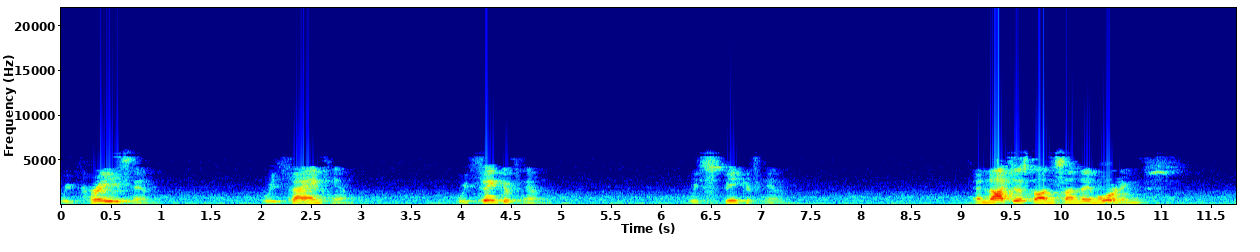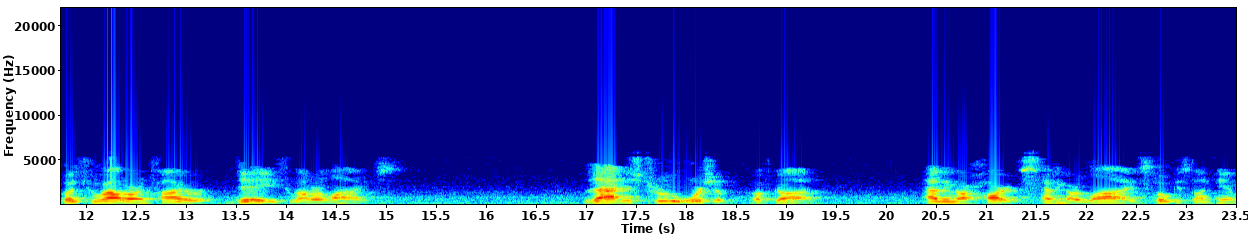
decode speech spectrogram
We praise Him. We thank Him. We think of Him we speak of Him. And not just on Sunday mornings, but throughout our entire day, throughout our lives. That is true worship of God. Having our hearts, having our lives focused on Him.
